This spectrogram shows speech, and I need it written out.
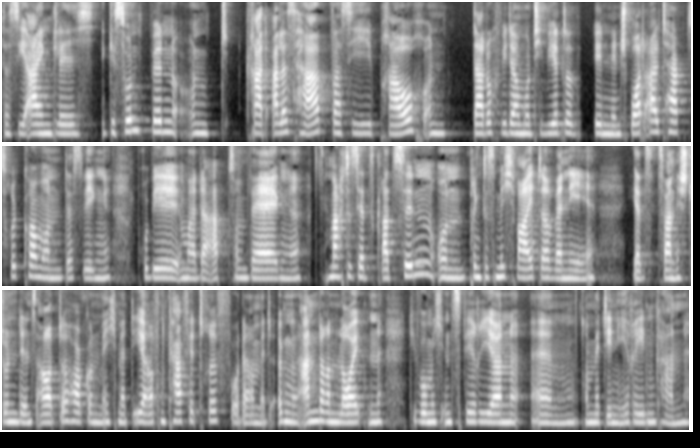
dass sie eigentlich gesund bin und gerade alles habe, was sie braucht und dadurch wieder motivierter in den Sportalltag zurückkomme und deswegen probiere ich immer da abzuwägen, macht es jetzt gerade Sinn und bringt es mich weiter, wenn ich jetzt zwar eine Stunde ins Auto hocke und mich mit ihr auf einen Kaffee triff oder mit irgendeinen anderen Leuten, die wo mich inspirieren ähm, und mit denen ich reden kann.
